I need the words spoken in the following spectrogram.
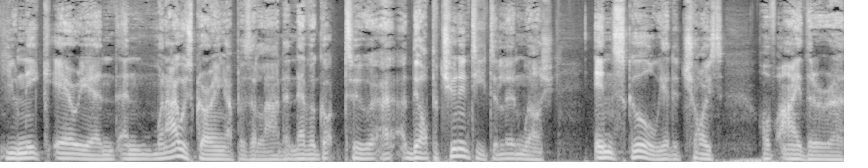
unique area. And, and when I was growing up as a lad, I never got to uh, the opportunity to learn Welsh in school. We had a choice of either uh,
